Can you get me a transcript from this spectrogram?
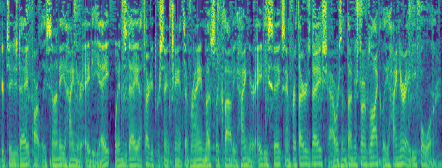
Your Tuesday, partly sunny, high near 88. Wednesday, a 30% chance of rain, mostly cloudy, high near 86. And for Thursday, showers and thunderstorms likely, high near 84.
